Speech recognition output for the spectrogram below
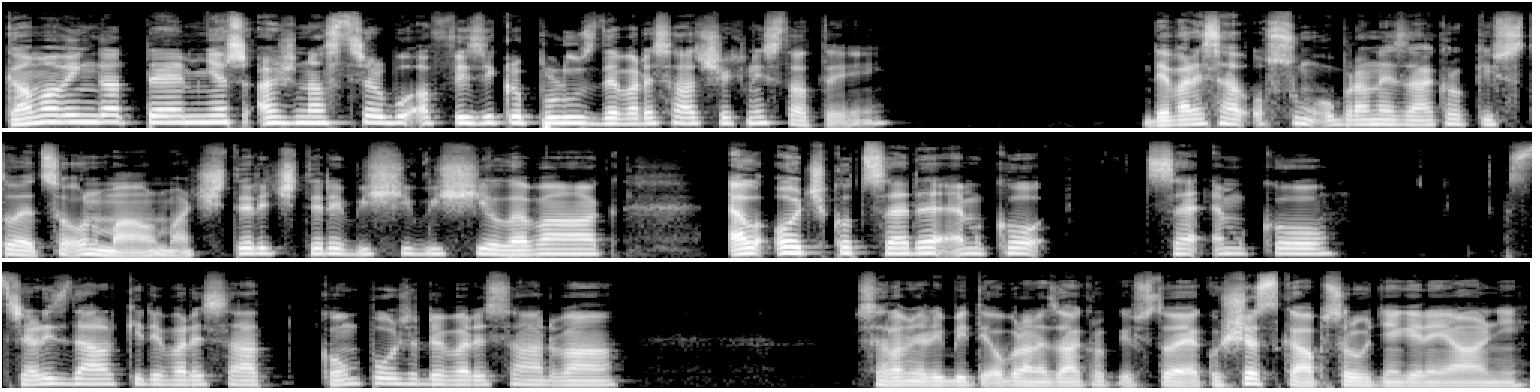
Kamavinga téměř až na střelbu a physical plus 90 všechny staty. 98 obrané zákroky v stoje, co on má? On má 4-4 vyšší, vyšší levák, LOčko, CDMko, CMko, střely z dálky 90, composure 92. Se hlavně líbí ty obrané zákroky v stoje, jako šestka absolutně geniální.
